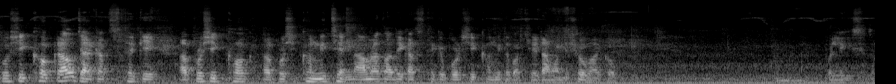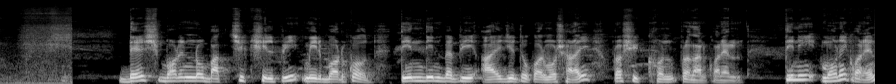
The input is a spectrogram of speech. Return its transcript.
প্রশিক্ষকরাও যার কাছ থেকে প্রশিক্ষক প্রশিক্ষণ নিচ্ছেন আমরা তাদের কাছ থেকে প্রশিক্ষণ নিতে পারছি এটা আমাদের সৌভাগ্য। বলে গেছি তো। দেশ বরেণ্য বাচ্চিক শিল্পী মীর বরকত তিন দিনব্যাপী আয়োজিত কর্মশালায় প্রশিক্ষণ প্রদান করেন। তিনি মনে করেন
